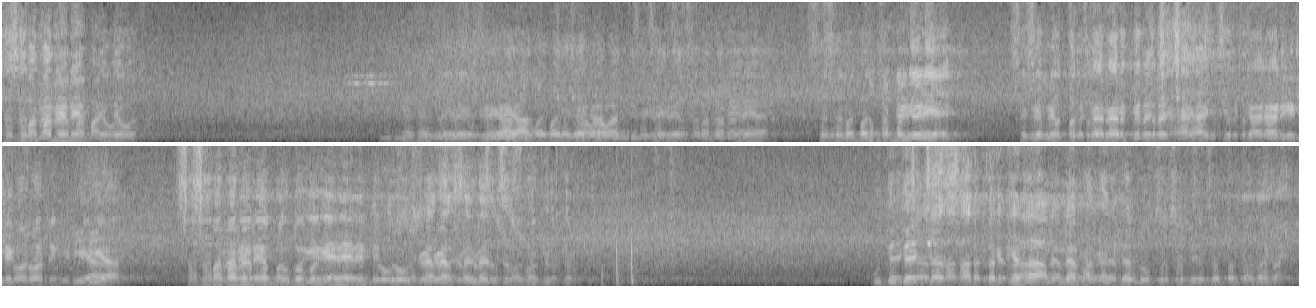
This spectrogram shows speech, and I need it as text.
सन्माननीय मान्यवर. सगळे सगळे आसपासच्या गावातील सगळे सन्माननीय सरपंच मंडळी आहेत. सगळे पत्रकार मित्र छायाचित्रकार इलेक्ट्रॉनिक मीडिया सन्माननीय बंधू आणि मित्र सगळ्या सगळ्यांचं स्वागत करतो. उद्याच्या सात तारखेला आपल्या भागातल्या लोकसभेचं मतदान आहे.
